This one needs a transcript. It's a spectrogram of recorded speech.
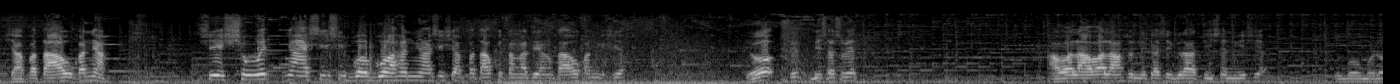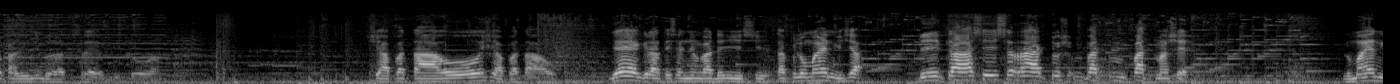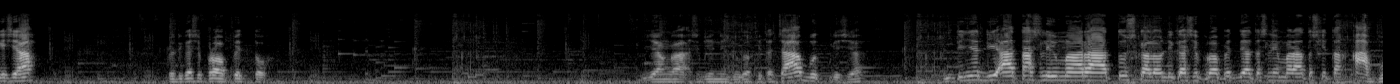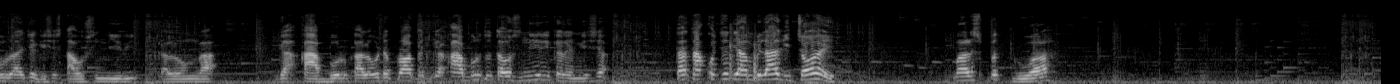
Siapa tahu kan ya. Si sweet ngasih si buah-buahan ngasih siapa tahu kita nggak ada yang tahu kan guys ya. Yuk sweet bisa sweet. Awal-awal langsung dikasih gratisan guys ya. Bawa modal kali ini 200 ribu doang siapa tahu siapa tahu. Ya yeah, gratisannya nggak ada isi tapi lumayan guys ya. Dikasih 144 mas ya. Lumayan guys ya. Udah dikasih profit tuh. Ya nggak segini juga kita cabut guys ya. Intinya di atas 500 kalau dikasih profit di atas 500 kita kabur aja guys ya tahu sendiri. Kalau nggak gak kabur. Kalau udah profit gak kabur tuh tahu sendiri kalian guys ya. Tak takutnya diambil lagi coy. Males bet gua.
